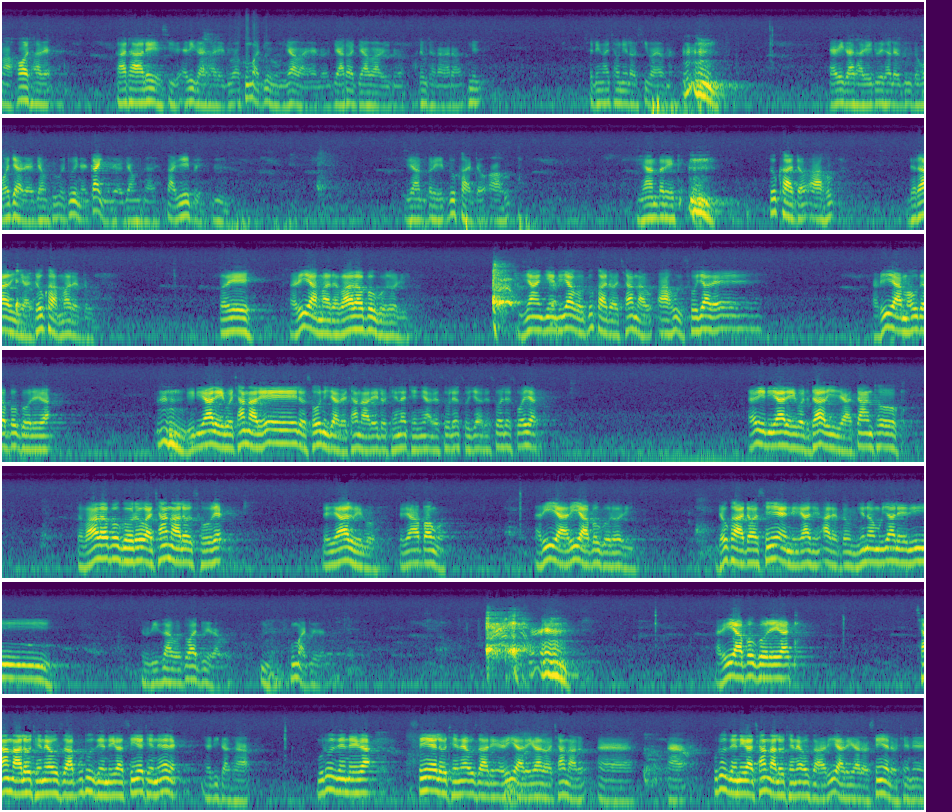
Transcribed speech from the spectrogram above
မှာဟောထားတဲ့ဂါထာလေးရှိတယ်အဲ့ဒီဂါထာတွေသူအခုမှတွေ့ဖို့မရပါရဲ့လို့ကြားတော့ကြားပါပြီသူအလုပ်ထားတာကတော့နှစ်စတင်က6နှစ်လောက်ရှိပါရောမယ်အဲဒီဂါထာတွေတွေ့ထားလို့သူသဘောကျတဲ့အကြောင်းသူအတွေ့နဲ့ကြိုက်နေတဲ့အကြောင်းသာစာရေးပြီ ယံပရိဒုက္ခတောအာဟုယံပရိဒုက္ခတောအာဟုဒရရိယဒုက္ခမရတုပရိအရိယာမှာတပါးသောပုဂ္ဂိုလ်တို့သည်ဉာဏ်ကျင်တရားကိုဒုက္ခတော့ချမ်းသာကိုအာဟုဆိုကြတယ်အရိယာမဟုတ်တဲ့ပုဂ္ဂိုလ်တွေကဒီတရားတွေကိုချမ်းသာတယ်လို့ဆိုနေကြတယ်ချမ်းသာတယ်လို့ထင်လဲထင်ကြတယ်ဆိုလဲဆိုကြတယ်ဆွဲလဲဆွဲရတယ် အဲ့ဒီတရားတွေကိုတရားရိယာတန်ထိုးတပါးသောပုဂ္ဂိုလ်တို့ကချမ်းသာလို့ဆိုတဲ့တရားတွေကိုတရားအပေါင်းကိုအရိယာအရိယာပုဂ္ဂိုလ်တို့သည်ဒုက္ခတော့ဆင်းရဲနေရခြင်းအဲ့ဒါတော့မြင်တော်မူကြလေသည်သူဒီစားကိုသွားတွေ့တာပေါ့ဟွန်းခုမှတွေ့တယ်အရိယာပုဂ္ဂိုလ်တွေက ချမ်းသာလို့ထင်တဲ့ဥစ္စာပုထုဇဉ်တွေကဆင်းရဲထင်တယ်တဲ့အဲဒီကကပုထုဇဉ်တွေကဆင်းရဲလို့ထင်တဲ့ဥစ္စာတွေအရိယာတွေကတော့ချမ်းသာလို့အဲအဲပုထုဇဉ်တွေကချမ်းသာလို့ထင်တဲ့ဥစ္စာအရိယာတွေကတော့ဆင်းရဲလို့ထင်တယ်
